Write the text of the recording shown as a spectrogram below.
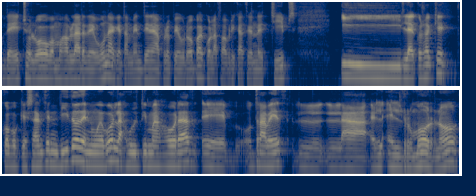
de hecho, luego vamos a hablar de una que también tiene la propia Europa con la fabricación de chips Y la cosa es que como que se ha encendido de nuevo en las últimas horas eh, otra vez el, rumor, ¿no?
